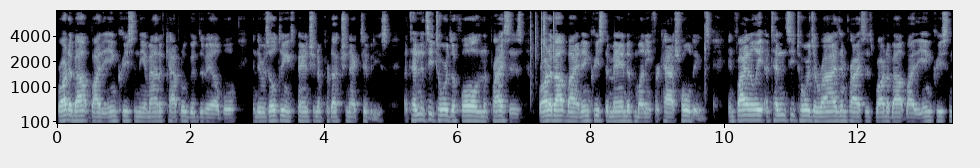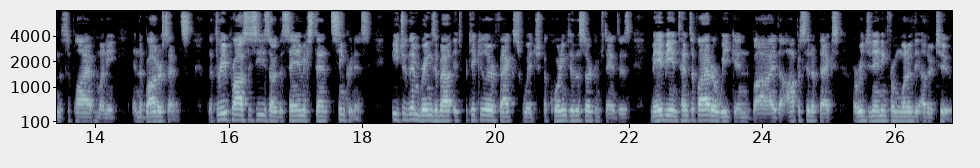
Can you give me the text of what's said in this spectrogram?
brought about by the increase in the amount of capital goods available and the resulting expansion of production activities. A tendency towards a fall in the prices brought about by an increased demand of money for cash holdings. And finally, a tendency towards a rise in prices brought about by the increase in the supply of money in the broader sense. The three processes are the same extent synchronous. Each of them brings about its particular effects, which, according to the circumstances, may be intensified or weakened by the opposite effects originating from one of the other two.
